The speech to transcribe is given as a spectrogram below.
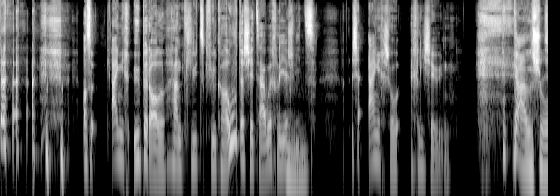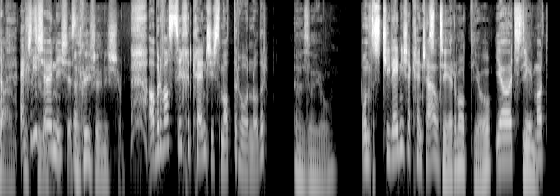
also eigentlich überall haben die Leute das Gefühl gehabt, oh, das ist jetzt auch ein bisschen mhm. Schweiz. Das ist eigentlich schon ein bisschen schön. Gell, schon. ja, ein bisschen schön ist es. Ein bisschen schön ist schon. Aber was du sicher kennst, ist das Matterhorn, oder? Also ja. Und das Chilenische kennst du auch? Das Zermatt, ja. Ja, das Zermatt.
